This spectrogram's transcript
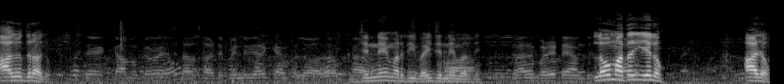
ਆਜੋ ਇੱਧਰ ਆਜੋ ਕੰਮ ਕਰੋ ਇਸ ਸਾਲ ਸਾਡੇ ਪਿੰਡ ਵੀ ਯਾਰ ਕੈਂਪ ਲਵਾ ਦਿਓ ਜਿੰਨੇ ਮਰਜ਼ੀ ਬਾਈ ਜਿੰਨੇ ਮਰਜ਼ੀ। ਮੈਂ ਤਾਂ ਬੜੇ ਟਾਈਮ ਤੋਂ ਲਓ ਮਾਤਾ ਜੀ ਇਹ ਲਓ। ਆ ਜਾਓ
